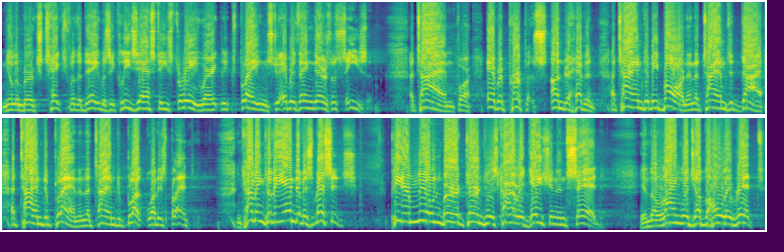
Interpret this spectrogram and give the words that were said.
Muhlenberg's text for the day was Ecclesiastes 3, where it explains to everything there's a season, a time for every purpose under heaven, a time to be born and a time to die, a time to plant and a time to pluck what is planted. And coming to the end of his message, Peter Muhlenberg turned to his congregation and said, In the language of the Holy Writ,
